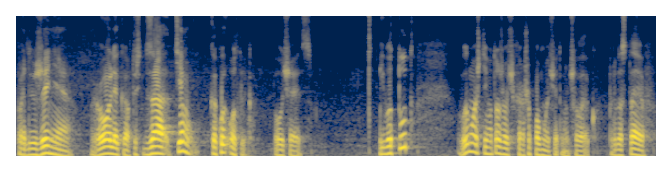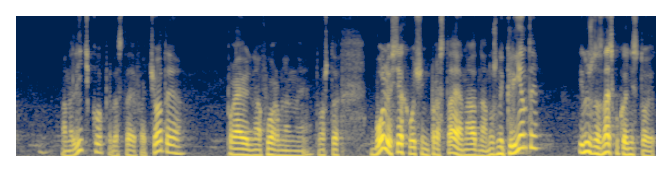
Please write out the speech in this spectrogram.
продвижения роликов, то есть за тем, какой отклик получается. И вот тут вы можете ему тоже очень хорошо помочь, этому человеку, предоставив аналитику, предоставив отчеты, правильно оформленные. Потому что боль у всех очень простая, она одна. Нужны клиенты, и нужно знать, сколько они стоят.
